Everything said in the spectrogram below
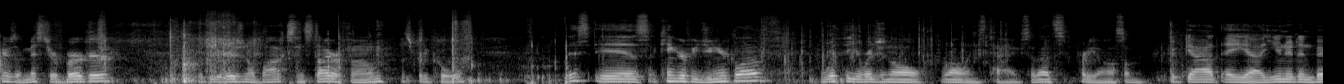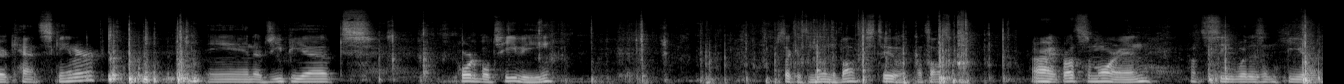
Here's a Mr. Burger with the original box and styrofoam. That's pretty cool. This is a Ken Griffey Jr. glove with the original Rawlings tag, so that's pretty awesome. We've got a uh, and Bearcat scanner and a GPX portable TV. Looks like it's new in the box too. That's awesome. All right, brought some more in. Let's see what is in here.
